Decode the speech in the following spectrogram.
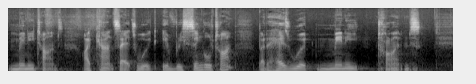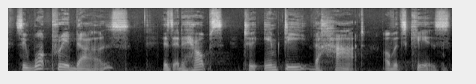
many times. I can't say it's worked every single time, but it has worked many times. See, what prayer does is it helps to empty the heart of its cares.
